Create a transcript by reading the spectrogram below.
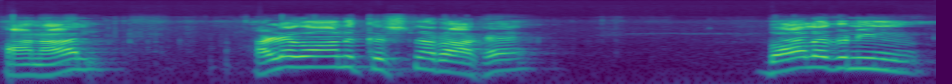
ஆனால் அழகான கிருஷ்ணராக பாலகனின்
